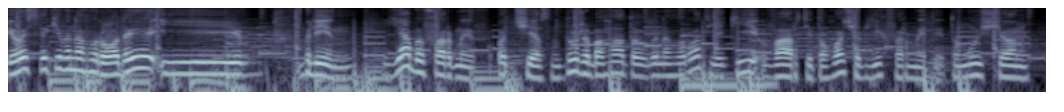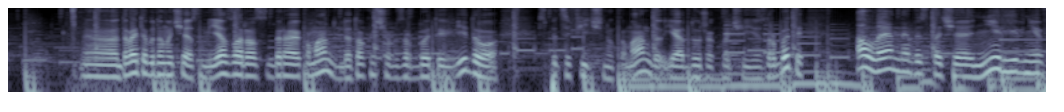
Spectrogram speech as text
І ось такі винагороди, і. Блін, я би фармив, от чесно, дуже багато винагород, які варті того, щоб їх фармити. Тому що. Е, давайте будемо чесними. Я зараз збираю команду для того, щоб зробити відео, специфічну команду. Я дуже хочу її зробити, але не вистачає ні рівнів,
